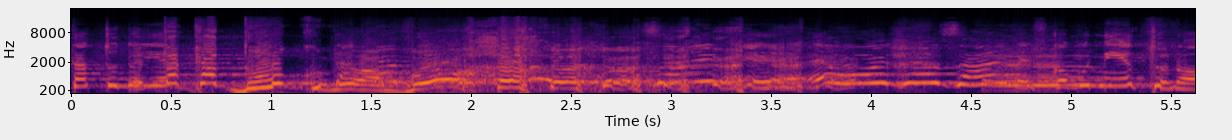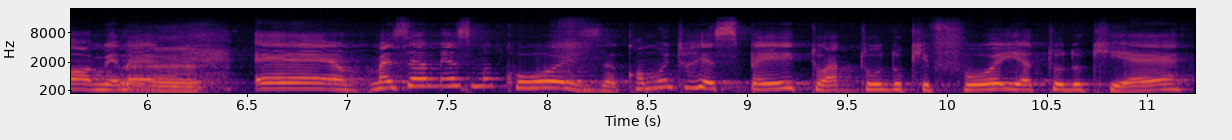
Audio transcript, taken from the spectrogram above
tá tudo aí. Tá caduco, meu avô. Alzheimer. É hoje Alzheimer. Ficou bonito o nome, né? É, mas é a mesma coisa. Com muito respeito a tudo que foi e a tudo que é.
